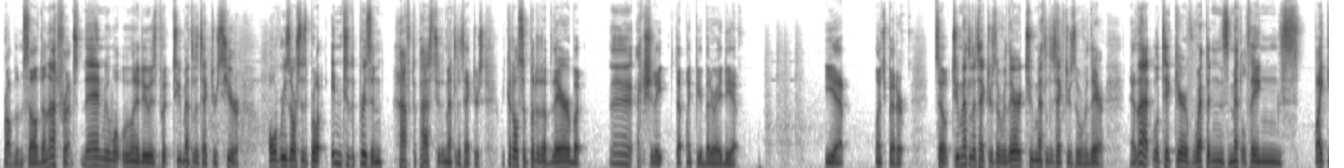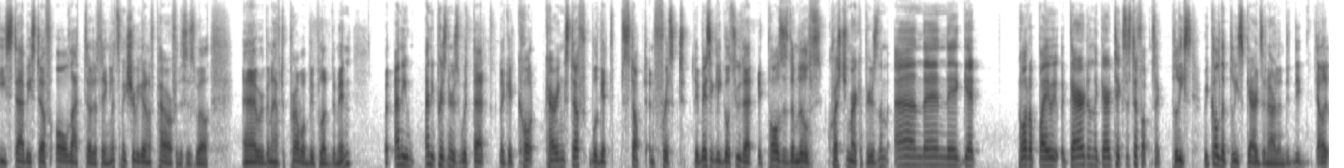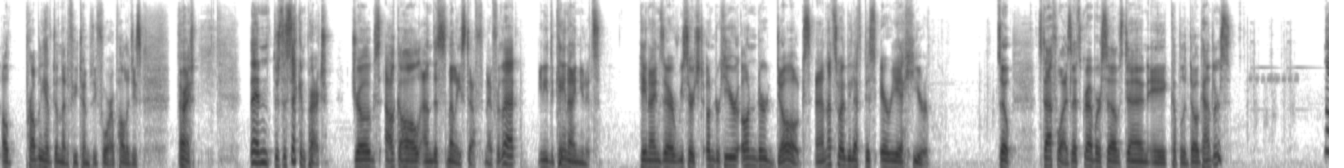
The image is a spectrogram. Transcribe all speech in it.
Problem solved on that front. Then we, what we want to do is put two metal detectors here all resources brought into the prison have to pass through the metal detectors. We could also put it up there, but eh, actually, that might be a better idea. Yeah, much better. So, two metal detectors over there, two metal detectors over there. Now that will take care of weapons, metal things, spiky, stabby stuff, all that sort of thing. Let's make sure we got enough power for this as well. Uh, we're going to have to probably plug them in. But any any prisoners with that, like get caught carrying stuff, will get stopped and frisked. They basically go through that. It pauses them, little question mark appears them, and then they get caught up by a guard, and the guard takes the stuff up. It's like police. We call the police guards in Ireland. I'll, I'll probably have done that a few times before. Apologies. All right. Then there's the second part: drugs, alcohol, and the smelly stuff. Now for that, you need the canine units. Canines are researched under here under dogs, and that's why we left this area here. So Staff-wise, let's grab ourselves down a couple of dog handlers.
